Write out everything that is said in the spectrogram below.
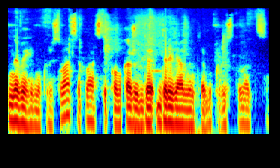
невигідно користуватися пластиком. Кажуть, де дерев'яним треба користуватися.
